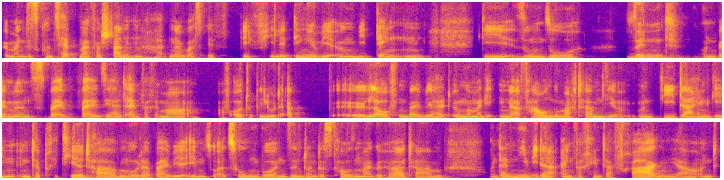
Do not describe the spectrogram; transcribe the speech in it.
wenn man das Konzept mal verstanden hat, ne, was wir, wie viele Dinge wir irgendwie denken, die so und so sind. Und wenn wir uns, weil, weil sie halt einfach immer auf Autopilot ablaufen, weil wir halt irgendwann mal die, eine Erfahrung gemacht haben die, und die dahingehend interpretiert haben oder weil wir eben so erzogen worden sind und das tausendmal gehört haben und dann nie wieder einfach hinterfragen, ja. Und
